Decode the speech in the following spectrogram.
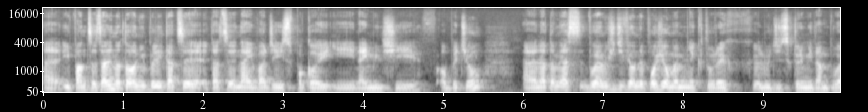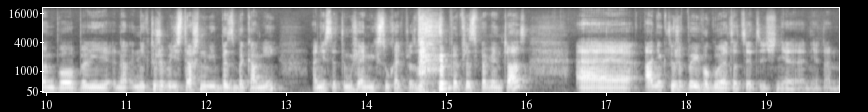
E, I pan Cezary, no to oni byli tacy, tacy najbardziej spokoj i najmilsi w obyciu. E, Natomiast byłem zdziwiony poziomem niektórych ludzi, z którymi tam byłem, bo byli, no, niektórzy byli strasznymi bezbekami, a niestety musiałem ich słuchać przez, przez pewien czas. E, a niektórzy byli w ogóle tacy jacyś nie, nie, ten,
